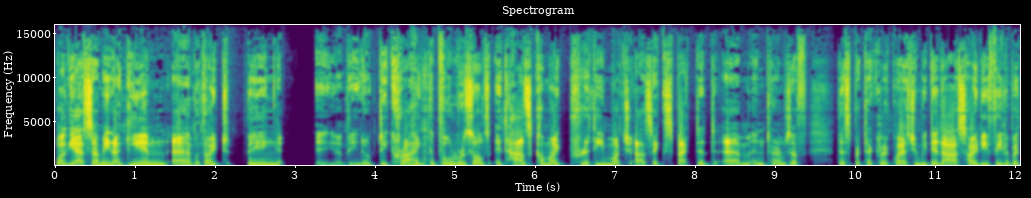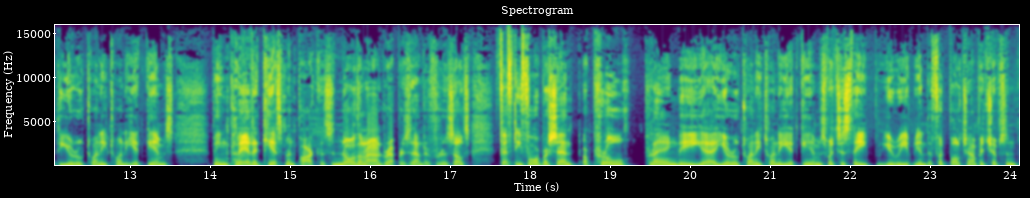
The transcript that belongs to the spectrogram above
Well, yes. I mean, again, uh, without being you know, decrying the poll results, it has come out pretty much as expected um, in terms of this particular question. We did ask, how do you feel about the Euro 2028 games being played at Casement Park as a Northern Ireland representative results? 54% are pro playing the uh, Euro 2028 games, which is the European, the football championships and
